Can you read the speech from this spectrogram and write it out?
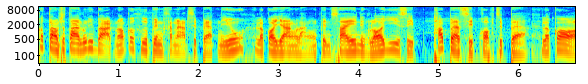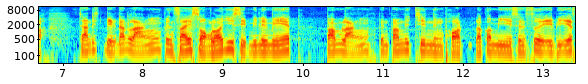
ก็ตามสไตล์รุ่นบากเนาะก็คือเป็นขนาด 18 นิ้ว แล้วก็ยางหลังเป็นไซส์120ทับ80 ขอบ 18 แล้วก็จานดิสเบรกด้านหลังเป็นไซส์ 220มิลลิเมตรปั๊มหลังเป็นปั๊มนิชิน1พอร์ตแล้วก็มีเซ็นเซอร์ ABS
